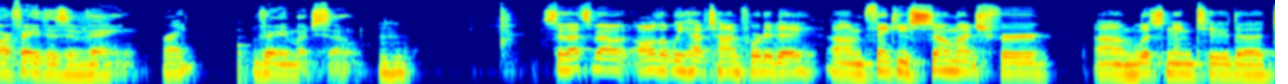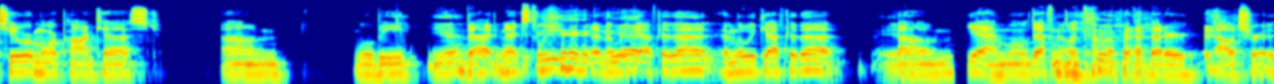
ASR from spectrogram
our faith is in vain. right. Very much so. So that's about all that we have time for today. Um, thank you so much for um, listening to the Two or More podcast. Um, we'll be Yeah. back next week, and the week after that, and the week after that. Yeah. Um, yeah, and we'll definitely come up with a better outro.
